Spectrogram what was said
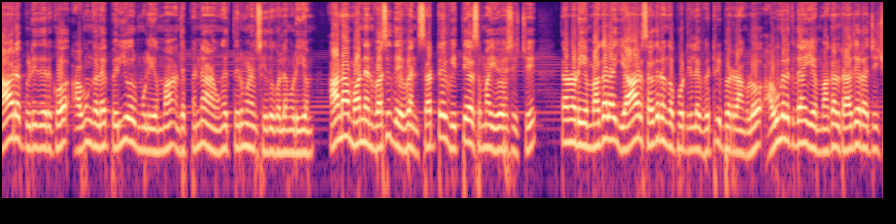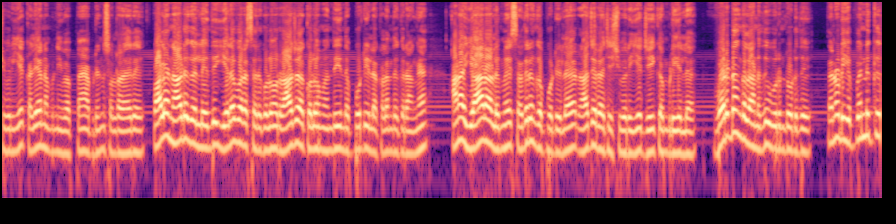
யாரை பிடித்திருக்கோ அவங்கள பெரியோர் மூலியமா அந்த பெண்ணானவங்க திருமணம் செய்து கொள்ள முடியும். ஆனால் மன்னன் வசுதேவன் சற்றே வித்தியாசமாக யோசிச்சு தன்னுடைய மகளை யார் சதுரங்க போட்டியில் வெற்றி பெறாங்களோ அவங்களுக்கு தான் என் மகள் ராஜராஜேஸ்வரியை கல்யாணம் பண்ணி வைப்பேன் அப்படின்னு சொல்றாரு. பல நாடுகள்லேருந்து இளவரசர்களும் ராஜாக்களும் வந்து இந்த போட்டியில் கலந்துக்கிறாங்க. ஆனால் யாராலுமே சதுரங்க போட்டியில் ராஜராஜேஸ்வரியை ஜெயிக்க முடியல. வருடங்களானது உருண்டோடுது. தன்னுடைய பெண்ணுக்கு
